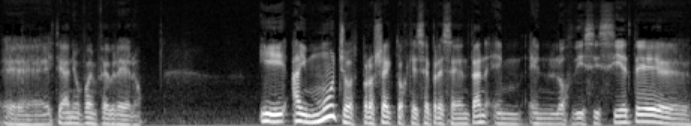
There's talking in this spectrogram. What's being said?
Eh, este año fue en febrero. Y hay muchos proyectos que se presentan en, en los 17 eh,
